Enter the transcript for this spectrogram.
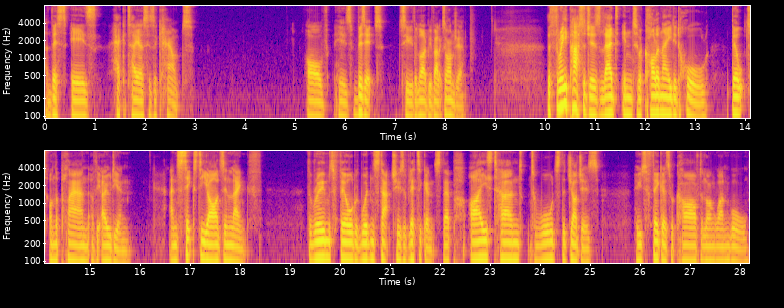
and this is Hecataeus' account of his visit to the Library of Alexandria. The three passages led into a colonnaded hall built on the plan of the Odeon and 60 yards in length. The rooms filled with wooden statues of litigants, their eyes turned towards the judges, whose figures were carved along one wall.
